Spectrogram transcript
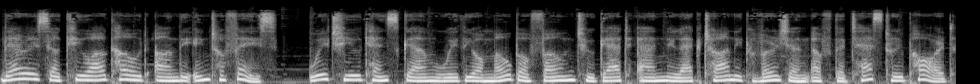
There is a QR code on the interface, which you can scan with your mobile phone to get an electronic version of the test report.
